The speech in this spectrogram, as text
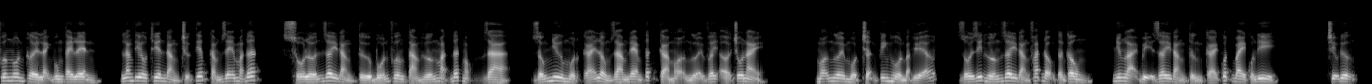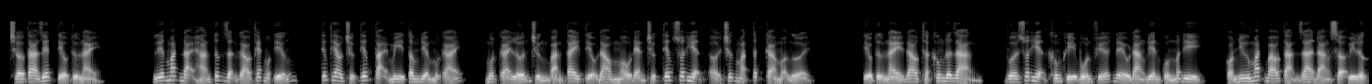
Phương nôn cười lạnh vung tay lên lăng tiêu thiên đằng trực tiếp cắm rễ mặt đất, số lớn dây đằng từ bốn phương tám hướng mặt đất mọc ra, giống như một cái lồng giam đem tất cả mọi người vây ở chỗ này. Mọi người một trận kinh hồn bạt vía, rồi rít hướng dây đằng phát động tấn công, nhưng lại bị dây đằng từng cái quất bay cuốn đi. Chịu đựng, chờ ta giết tiểu tử này. Liếc mắt đại hán tức giận gào thét một tiếng, tiếp theo trực tiếp tại mi tâm điểm một cái một cái lớn chừng bàn tay tiểu đao màu đen trực tiếp xuất hiện ở trước mặt tất cả mọi người. Tiểu tử này đao thật không đơn giản, vừa xuất hiện không khí bốn phía đều đang điên cuồng mất đi, còn như mắt báo tản ra đáng sợ uy lực.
